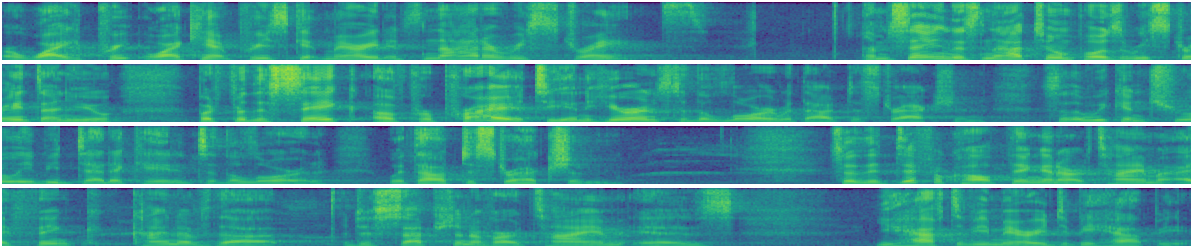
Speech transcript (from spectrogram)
Or why, pre- why can't priests get married? It's not a restraint. I'm saying this not to impose a restraint on you, but for the sake of propriety and adherence to the Lord without distraction, so that we can truly be dedicated to the Lord without distraction. So, the difficult thing in our time, I think, kind of the deception of our time is you have to be married to be happy.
